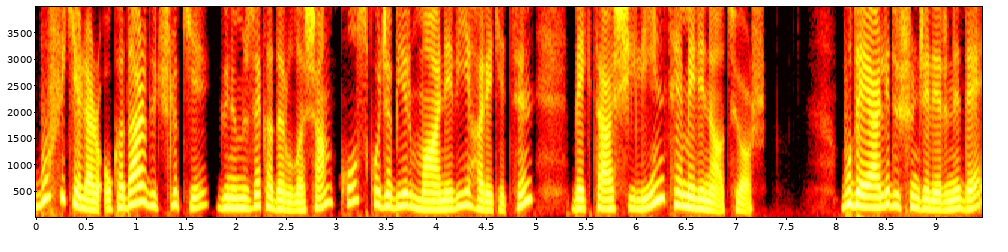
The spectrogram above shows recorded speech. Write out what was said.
Bu fikirler o kadar güçlü ki günümüze kadar ulaşan koskoca bir manevi hareketin Bektaşiliğin temelini atıyor. Bu değerli düşüncelerini de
